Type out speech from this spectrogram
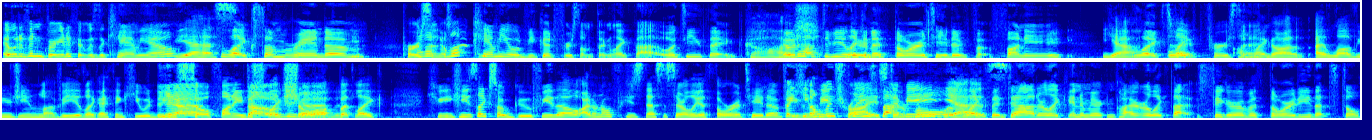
It would have been great if it was a cameo. yes like some random person I don't- cameo would be good for something like that? What do you think? Gosh, it would have to be like an authoritative but funny. yeah like, type person. oh my god i love eugene levy like i think he would be Yeah, so funny just would like show up but like he, he's like so goofy though i don't know if he's necessarily authoritative But even he though always he tries plays that to be role of like the dad or like in American Pie or like that figure of authority that's still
